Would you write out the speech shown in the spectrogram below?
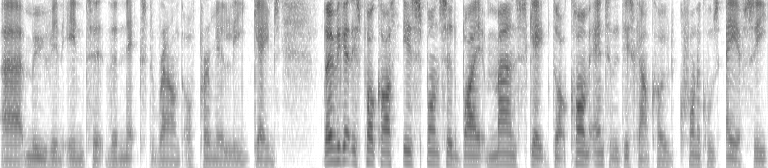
uh, moving into the next round of Premier League games. Don't forget this podcast is sponsored by manscaped.com. Enter the discount code Chronicles AFC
